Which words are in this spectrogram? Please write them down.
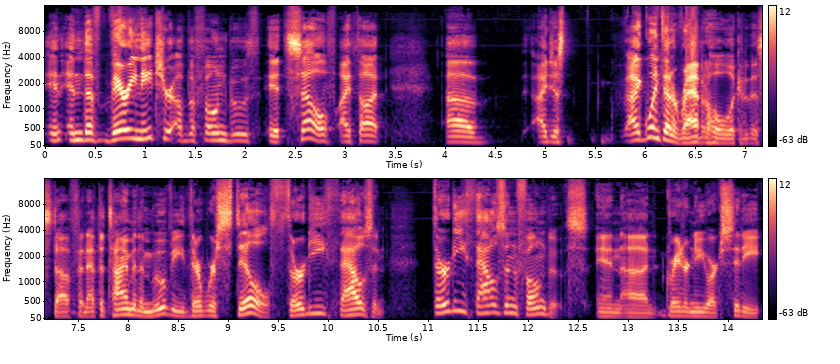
in, in the very nature of the phone booth itself i thought uh, i just i went down a rabbit hole looking at this stuff and at the time of the movie there were still 30000 30000 phone booths in uh, greater new york city.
